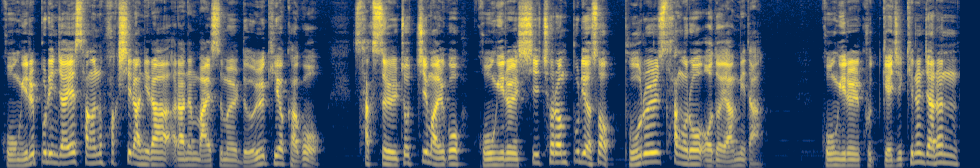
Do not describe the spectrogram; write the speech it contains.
공의를 뿌린 자의 상은 확실하니라 라는 말씀을 늘 기억하고 삭을 쫓지 말고 공의를 씨처럼 뿌려서 부를 상으로 얻어야 합니다. 공의를 굳게 지키는 자는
